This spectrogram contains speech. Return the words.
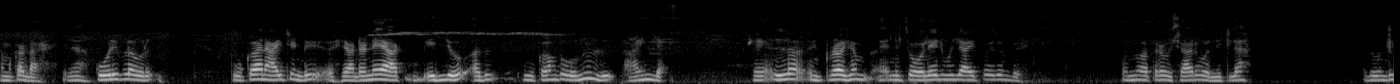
നമുക്കണ്ട ഇത് കോളിഫ്ലവർ പൂക്കാനായിട്ടുണ്ട്. രണ്ടെണ്ണേ എല്ലു അത് പൂക്കാൻ തോന്നുന്നുണ്ട് ആയില്ല. എല്ലാം ഇപ്രാവശ്യം എല്ലാം ചോലയിൽ ഉള്ളിലായിപ്പോയതുകൊണ്ട് ഒന്നും അത്ര ഉഷാറ് വന്നിട്ടില്ല. അതുകൊണ്ട്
